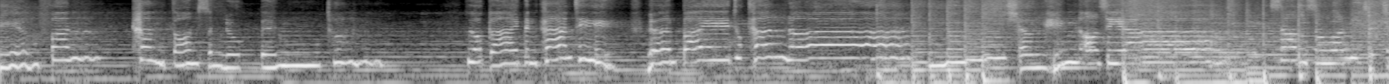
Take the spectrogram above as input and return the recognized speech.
เปลี่ยนฝัน ขั้นตอนสนุกเป็นทุนโลกกลายเป็นแผนที่ เดินไปทุกทางนอนช่างหินอ่อนสยามสร้างสวรรค์จากใจ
